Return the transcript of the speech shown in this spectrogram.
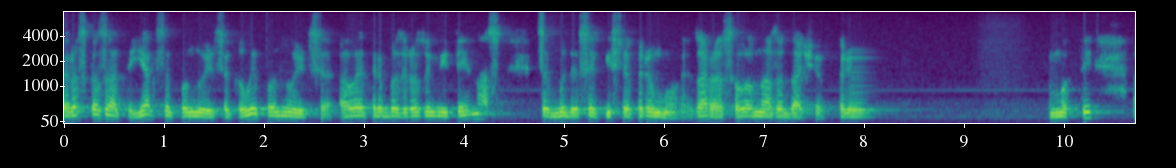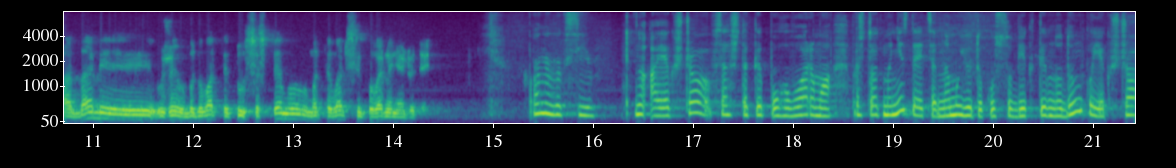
розказати, як це планується, коли планується, але треба зрозуміти і нас. Це буде все після перемоги. Зараз головна задача перемогти, а далі вже вбудувати ту систему мотивації повернення людей. Пане Олексію, Ну а якщо все ж таки поговоримо, просто от мені здається, на мою таку суб'єктивну думку, якщо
